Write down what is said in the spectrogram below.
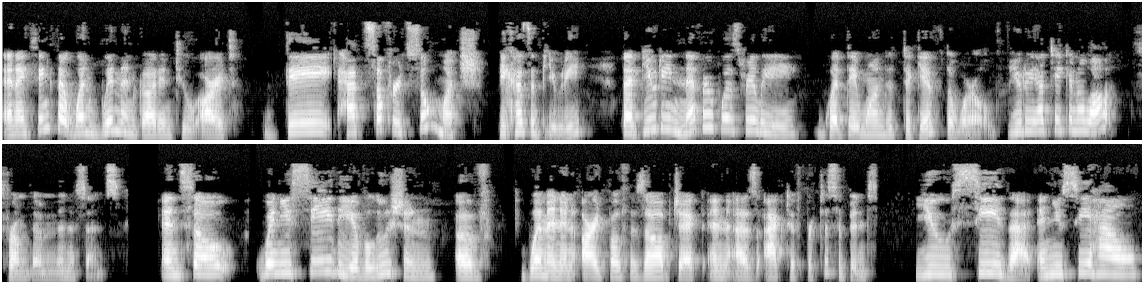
And I think that when women got into art, they had suffered so much because of beauty that beauty never was really what they wanted to give the world. Beauty had taken a lot from them in a sense. And so when you see the evolution of women in art, both as object and as active participants, you see that. And you see how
